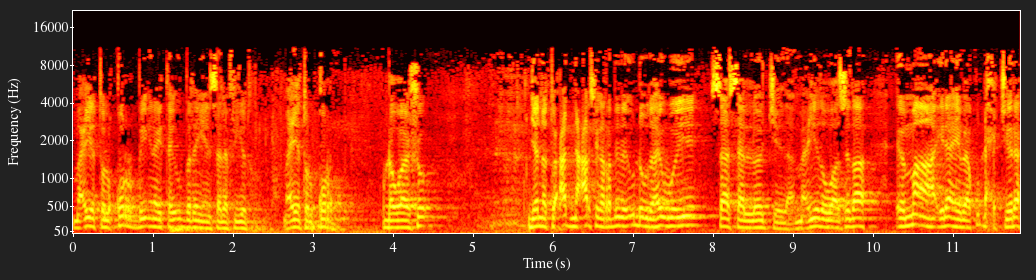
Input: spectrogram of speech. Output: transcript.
maciyat اlqurbi inay tahay u badan yihiin salafiyadu maciyat اlqurb dhawaasho janatu cadni carshiga rabbi bay u dhowdahay weeye saasaa loo jeedaa maciyada waa sidaa ma aha ilaahay baa ku dhex jira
